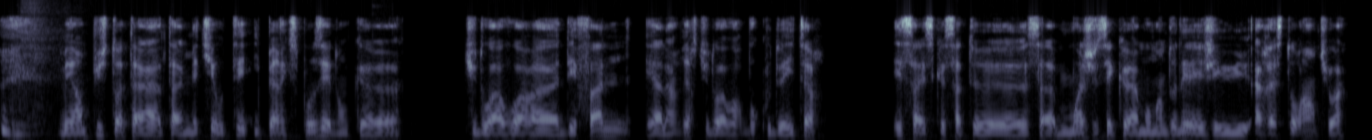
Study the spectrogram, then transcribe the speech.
Mais en plus, toi, tu as, un métier où tu es hyper exposé. Donc, euh, tu dois avoir euh, des fans et à l'inverse, tu dois avoir beaucoup de haters. Et ça, est-ce que ça te. Ça... Moi, je sais qu'à un moment donné, j'ai eu un restaurant, tu vois.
